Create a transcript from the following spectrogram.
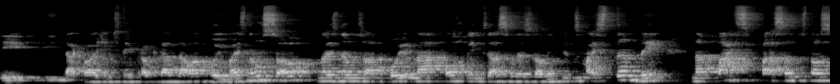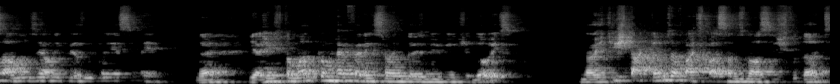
e, e, da qual a gente tem procurado dar o apoio. Mas não só nós damos apoio na organização dessas Olimpíadas, mas também na participação dos nossos alunos em Olimpíadas do Conhecimento. Né? E a gente tomando como referência de 2022, nós destacamos a participação dos nossos estudantes.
